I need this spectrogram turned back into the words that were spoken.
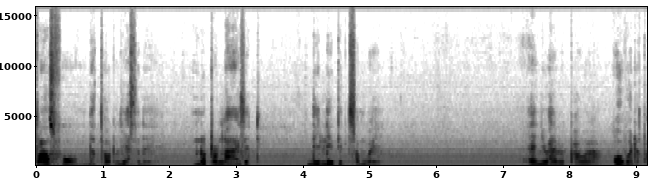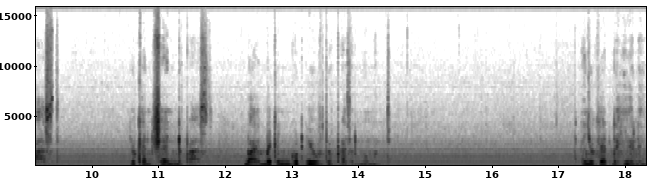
transform the thought of yesterday, neutralize it, delete it some way. And you have a power over the past. You can change the past by making good use of the present moment and you get the healing.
